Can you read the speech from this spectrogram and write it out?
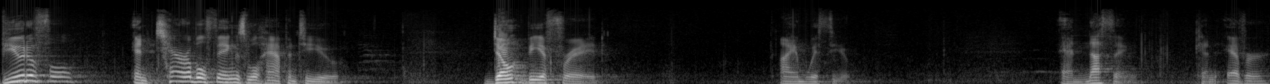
Beautiful and terrible things will happen to you. Don't be afraid. I am with you. And nothing can ever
